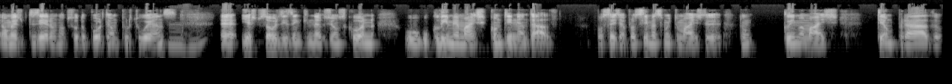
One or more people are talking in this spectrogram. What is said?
é o mesmo dizer uma pessoa do Porto é um portuense, uhum. uh, e as pessoas dizem que na região Skåne o, o clima é mais continental, ou seja, aproxima-se muito mais de, de, um clima mais temperado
